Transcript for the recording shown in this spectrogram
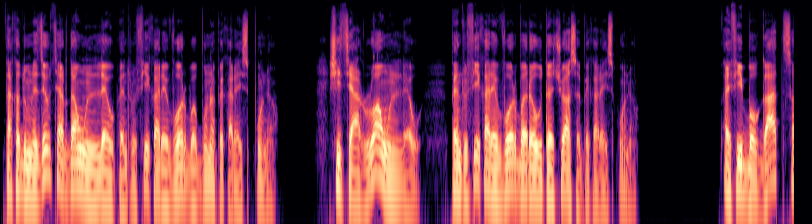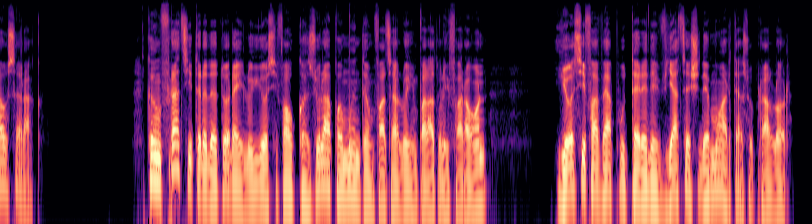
Dacă Dumnezeu ți-ar da un leu pentru fiecare vorbă bună pe care îi spune-o și ți-ar lua un leu pentru fiecare vorbă răutăcioasă pe care îi spune-o, ai fi bogat sau sărac? Când frații trădători ai lui Iosif au căzut la pământ în fața lui în palatul lui Faraon, Iosif avea putere de viață și de moarte asupra lor.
